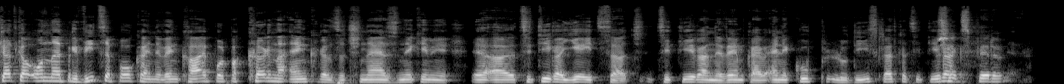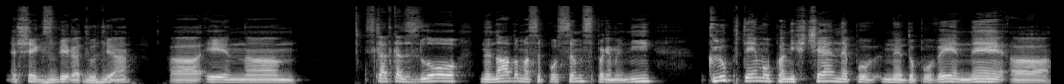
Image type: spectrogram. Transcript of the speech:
Skratka, on najprej vice poka in ne vem kaj, pol pa kar naenkrat začne z nekimi, uh, citira Jejca, citira ne vem kaj, ene kup ljudi, skratka, citira. Shakespeare. Shakespeare uh -huh, tudi, uh -huh. ja. Uh, in um, skratka, zelo nenadoma se povsem spremeni, kljub temu pa nihče ne, po, ne dopove, ne. Uh,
